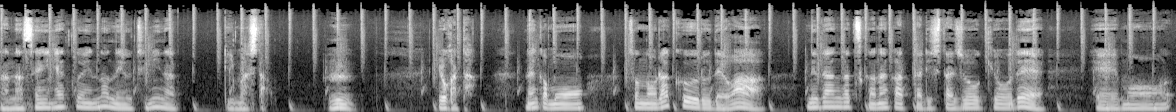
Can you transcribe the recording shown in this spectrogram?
7100円の値打ちになりました。うん。よかった。なんかもう、そのラクールでは値段がつかなかったりした状況で、えー、もう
